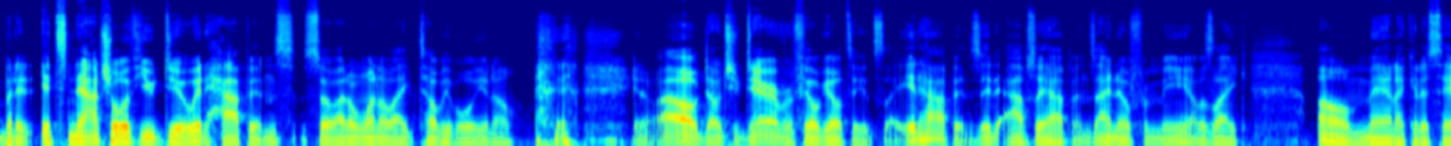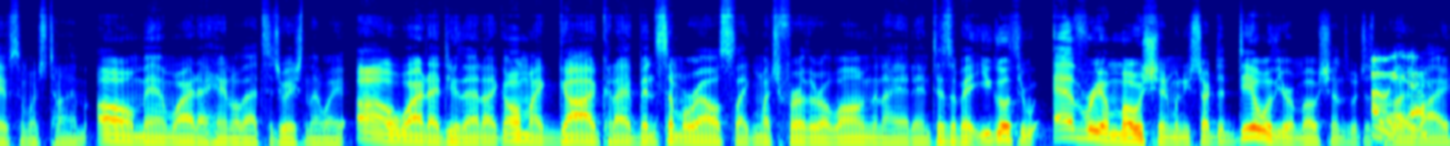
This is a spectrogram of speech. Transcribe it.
but it, it's natural if you do. It happens. So I don't want to like tell people, you know, you know, oh, don't you dare ever feel guilty. It's like it happens. It absolutely happens. I know for me, I was like, oh man, I could have saved so much time. Oh man, why did I handle that situation that way? Oh, why did I do that? Like, oh my God, could I have been somewhere else, like much further along than I had anticipated? You go through every emotion when you start to deal with your emotions, which is oh, probably yeah. why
